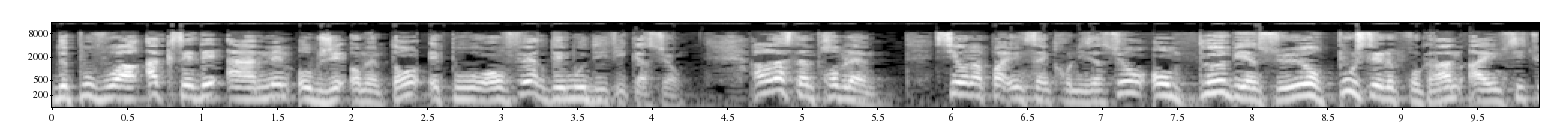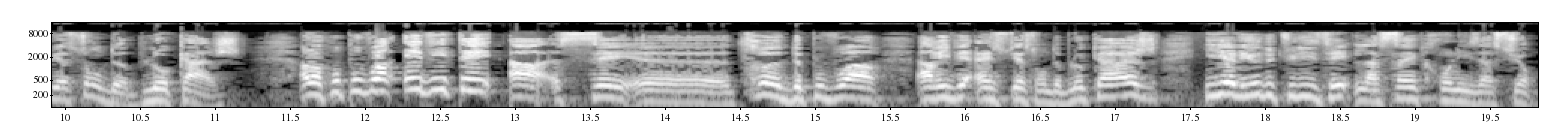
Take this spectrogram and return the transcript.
de pouvoir accéder à un même objet en même temps et pour en faire des modifications. Alors là, c'est un problème. Si on n'a pas une synchronisation, on peut bien sûr pousser le programme à une situation de blocage. Alors pour pouvoir éviter à ces euh, de pouvoir arriver à une situation de blocage, il y a lieu d'utiliser la synchronisation.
